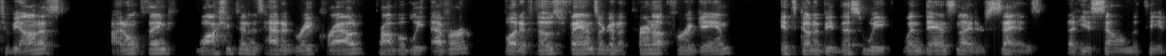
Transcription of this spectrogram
to be honest, I don't think Washington has had a great crowd probably ever. But if those fans are going to turn up for a game, it's going to be this week when Dan Snyder says that he's selling the team.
